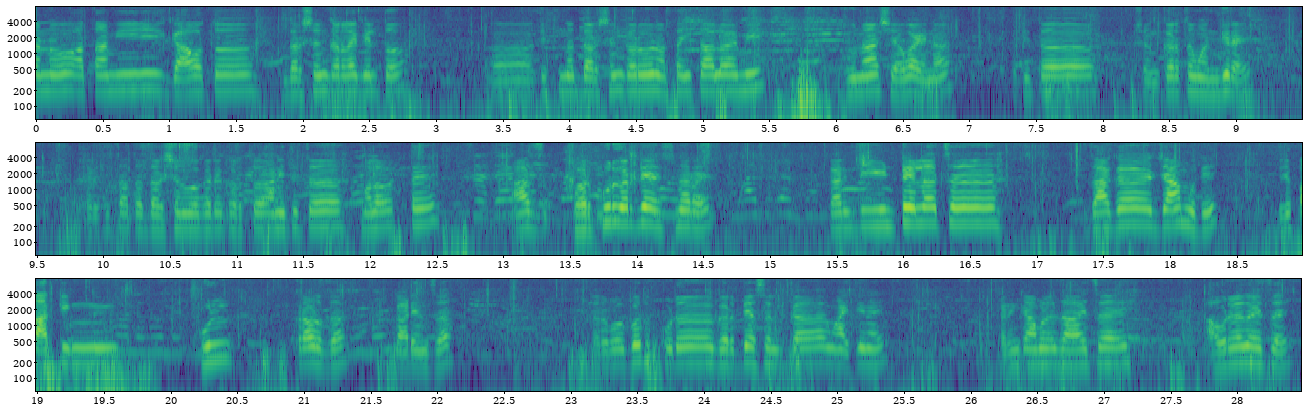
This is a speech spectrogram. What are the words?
मित्रांनो आता आम्ही गावात दर्शन करायला गेलो तिथनं दर्शन करून आता इथं आलो आहे मी जुना शेवा आहे ना तिथं शंकरचं मंदिर आहे. तर तिथं आता दर्शन वगैरे करतो आणि तिथं मला वाटतं आज भरपूर गर्दी असणार आहे. कारण की इंट्रेलाच जागा जाम होते. म्हणजे पार्किंग फुल क्राऊड होता गाड्यांचा. तर बघू पुढं गर्दी असेल का माहिती नाही. कारण की आम्हाला जायचं आहे आवऱ्याला जायचं आहे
